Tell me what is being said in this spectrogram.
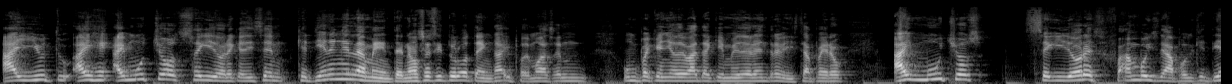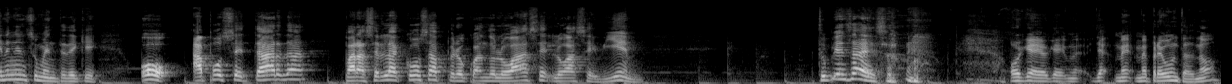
hay YouTube, hay, hay muchos seguidores que dicen que tienen en la mente, no sé si tú lo tengas y podemos hacer un, pequeño debate aquí en medio de la entrevista, pero hay muchos seguidores fanboys de Apple que tienen en su mente de que, oh, Apple se tarda para hacer las cosas, pero cuando lo hace, lo hace bien. ¿Tú piensas eso? Ok, ok, me- me preguntas, ¿no?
